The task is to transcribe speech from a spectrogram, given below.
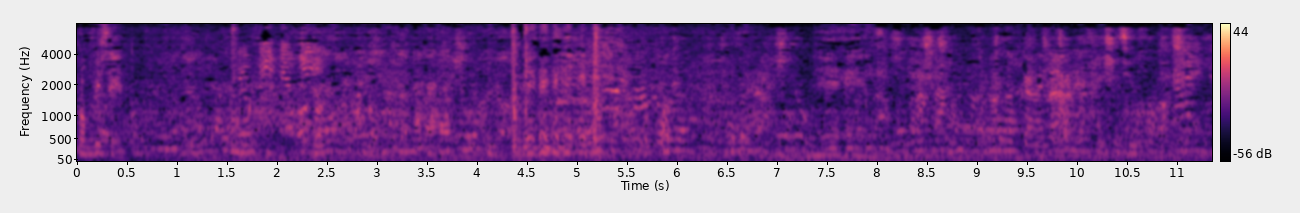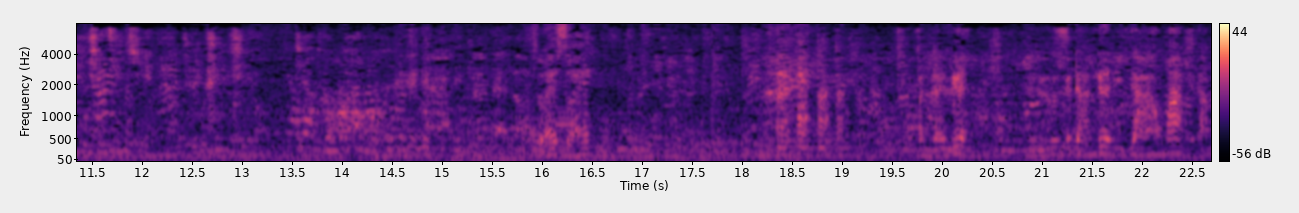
พรหมพิเศษ นี่นี่ 还是前后保持附身进去，扶身使用，这样通过按摩会更有感。 สวยสวยบันไดเลื่อนหรือกระดานเลื่อนนี่ยาวมากเลยครับ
